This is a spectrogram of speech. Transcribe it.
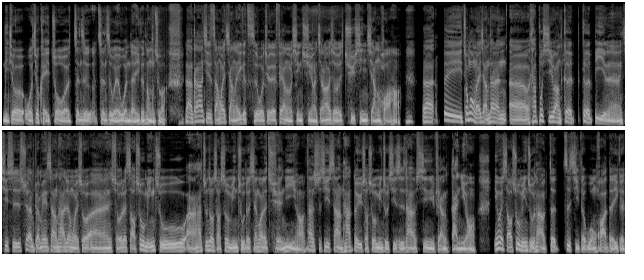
你就我就可以做我政治政治维稳的一个动作。那刚刚其实长会讲了一个词，我觉得非常有兴趣啊。讲到说去新疆化哈，那对中共来讲，当然呃，他不希望各各地呢，其实虽然表面上他认为说呃，所谓的少数民族啊，他尊重少数民族的相关的权益哈，但实际上他对于少数民族其实他心里非常担忧，因为少数民族他有这自己的文化的一个。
